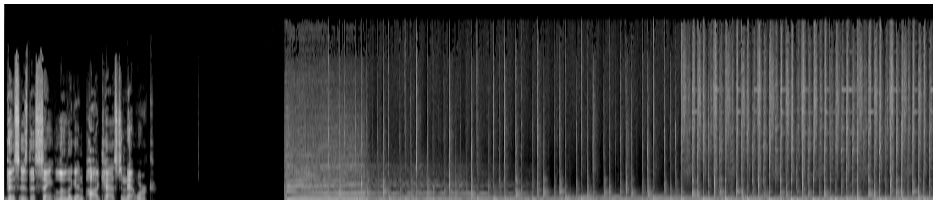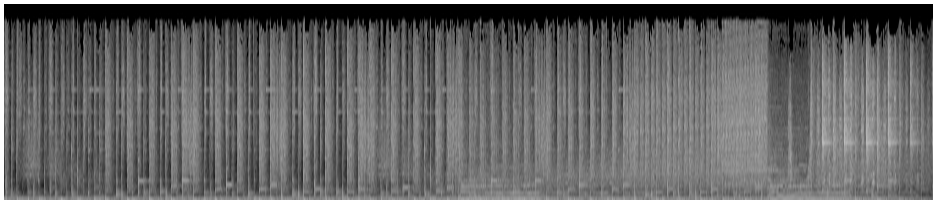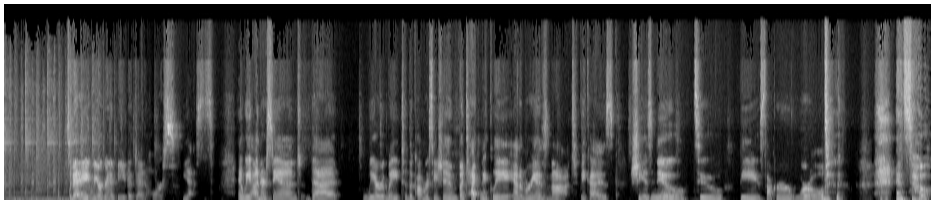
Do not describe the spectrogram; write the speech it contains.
This is the St. Louligan Podcast Network. Are going to beat a dead horse. Yes. And we understand that we are late to the conversation, but technically Anna Maria is not because she is new to the soccer world. and so,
